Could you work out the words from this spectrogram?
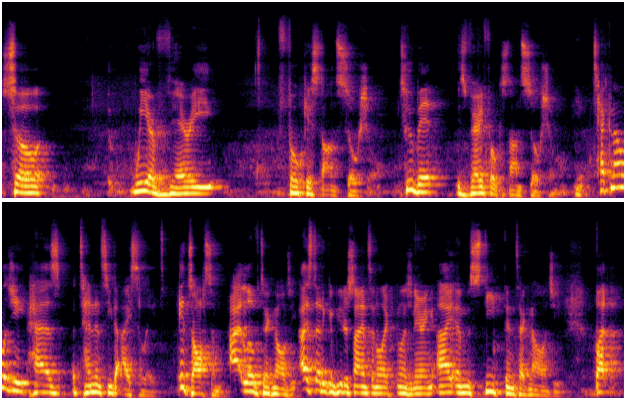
So we are very focused on social. 2-bit is very focused on social. You know, technology has a tendency to isolate. It's awesome. I love technology. I studied computer science and electrical engineering. I am steeped in technology. But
